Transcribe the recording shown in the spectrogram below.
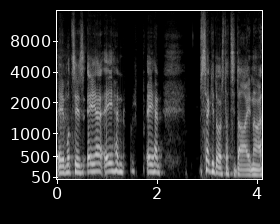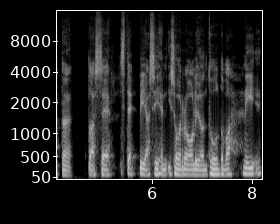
ei, mutta siis eihän, eihän, eihän säkin toistat sitä aina, että taas se steppi ja siihen iso rooli on tultava. Niin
